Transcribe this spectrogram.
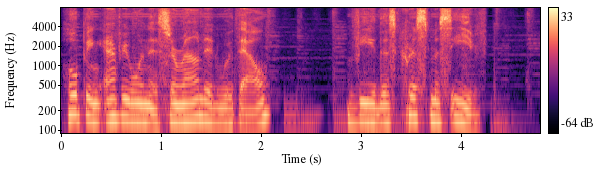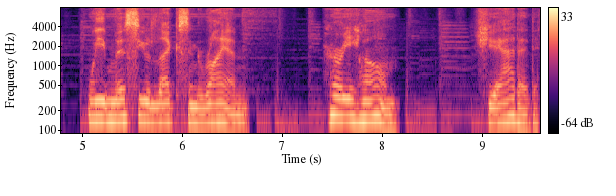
Hoping everyone is surrounded with L. V this Christmas Eve. We miss you Lex and Ryan. Hurry home. She added.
